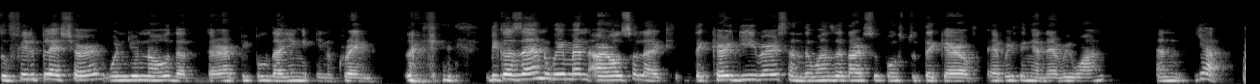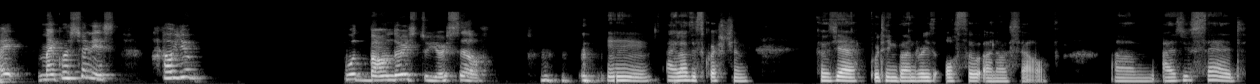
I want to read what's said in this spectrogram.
to feel pleasure when you know that there are people dying in Ukraine like because then women are also like the caregivers and the ones that are supposed to take care of everything and everyone. And yeah i my question is how you put boundaries to yourself? Mm, i love this question. Because yeah putting boundaries also on ourselves um, as you said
